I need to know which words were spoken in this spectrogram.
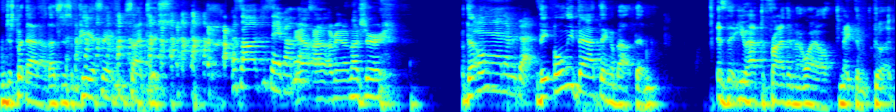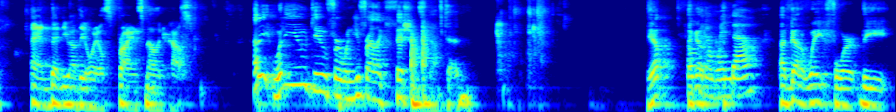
I'm just put that out. That's just a PSA from Side Dish. That's all I have to say about Yeah, that. I, I mean, I'm not sure. The, on- and I'm done. the only bad thing about them is that you have to fry them in oil to make them good, and then you have the oil frying smell in your house. How do you? What do you do for when you fry like fish and stuff, Ted? Yep, I Open got. a window. I've got to wait for the.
